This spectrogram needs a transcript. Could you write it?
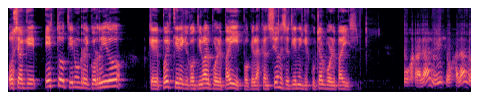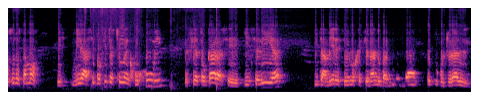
O sea que esto tiene un recorrido que después tiene que continuar por el país, porque las canciones se tienen que escuchar por el país. Ojalá, Luis, ojalá. Nosotros estamos. es- Mira, hace poquito estuve en Jujuy, me fui a tocar hace 15 días y también estuvimos gestionando para el Centro Cultural,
